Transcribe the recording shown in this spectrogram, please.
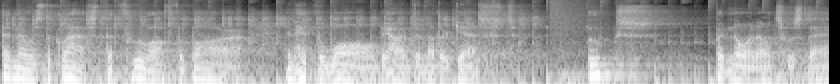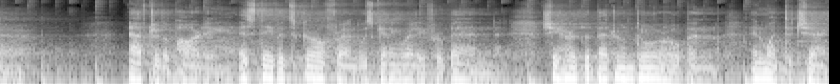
Then there was the glass that flew off the bar and hit the wall behind another guest. Oops, but no one else was there. After the party, as David's girlfriend was getting ready for bed, she heard the bedroom door open and went to check.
